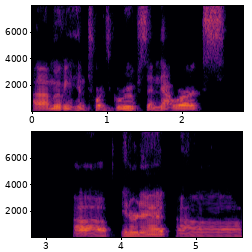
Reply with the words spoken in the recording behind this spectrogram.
uh, moving him towards groups and networks, uh, internet, uh,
